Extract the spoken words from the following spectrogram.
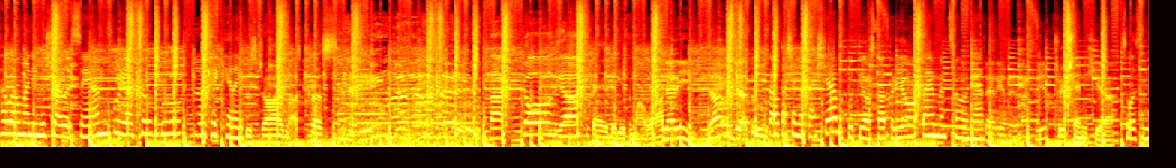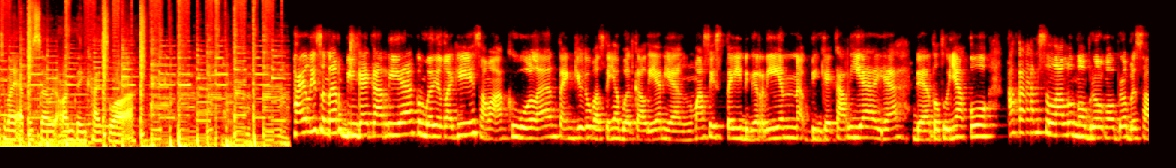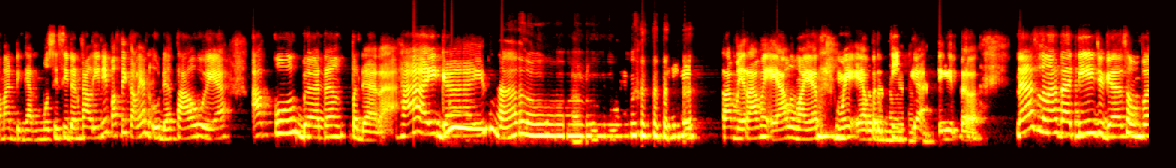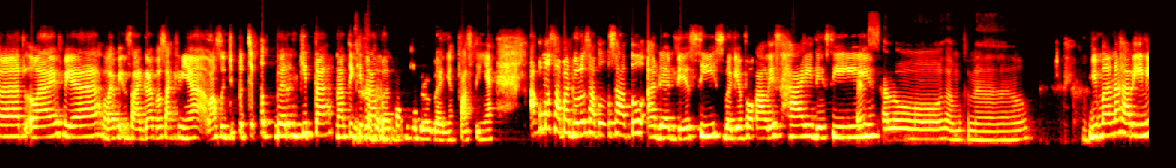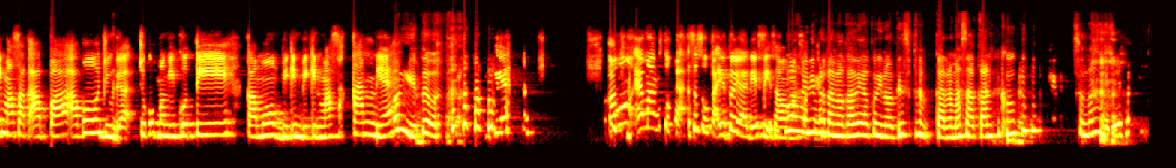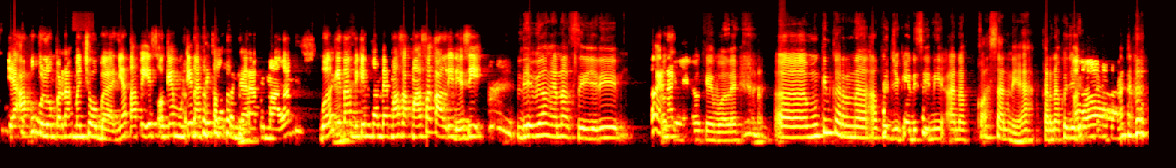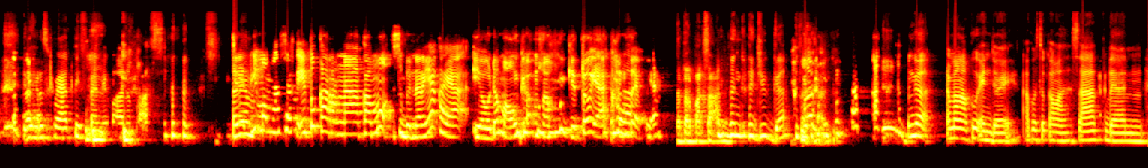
Hello, my name is Charlotte Sands. We are so cool. I'm Kate Canning. This is John, uh, Chris. Magnolia Saya dari Temawa. dari Daun Jatuh Saya Tasha Natasha. Putih Ostatrio Simon Solonet. dari Relasi Trishan here. To listen to my episode on Bengkai Suara. Listener Bingkai Karya, kembali lagi sama aku Wulan. Thank you pastinya buat kalian yang masih stay dengerin Bingkai Karya ya. Dan tentunya aku akan selalu ngobrol-ngobrol bersama dengan musisi. Dan kali ini pasti kalian udah tahu ya, aku bareng Pedara. Hai guys. Halo. Ini rame-rame ya, lumayan rame ya bertiga gitu. Nah setelah tadi juga sempat live ya, live Instagram terus akhirnya langsung cepet-cepet bareng kita. Nanti kita bakal ngobrol banyak pastinya. Aku mau sapa dulu satu-satu. Ada Desi sebagai vokalis. Hai Desi. Yes, halo, salam kenal. Gimana hari ini masak apa? Aku juga cukup mengikuti kamu bikin-bikin masakan ya. Oh gitu. Kamu emang suka sesuka itu ya Desi sama Wah, masak? ini ya? pertama kali aku dinotis karena masakanku. Seneng gitu. Ya aku belum pernah mencobanya tapi is oke mungkin nanti kalau pendara malam boleh kita bikin konten masak-masak kali Desi. Dia bilang enak sih, jadi Oh oke, enak. oke boleh. Eh, mungkin karena aku juga di sini anak kosan ya, karena aku juga Oh. jadi harus kreatif kan ya kalau anak kos. Tapi Jadi memasak itu karena kamu sebenarnya kayak ya udah mau nggak mau gitu ya konsepnya. keterpaksaan enggak juga. enggak, emang aku enjoy. Aku suka masak dan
